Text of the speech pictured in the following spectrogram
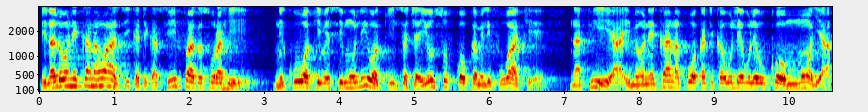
Linaloonekana wazi katika sifa za sura hii ni kuwa kimesimuliwa kisa cha Yusuf kwa ukamilifu wake na pia imeonekana kuwa katika ule ule ukoo mmoja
